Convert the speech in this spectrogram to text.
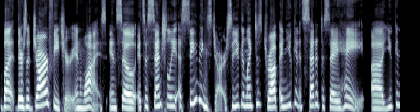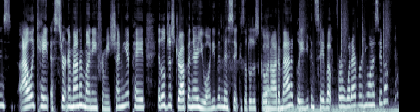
But there's a jar feature in Wise, and so it's essentially a savings jar. So you can like just drop, and you can set it to say, hey, uh, you can allocate a certain amount of money from each time you get paid. It'll just drop in there. You won't even miss it because it'll just go in automatically. You can save up for whatever you want to save up for.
